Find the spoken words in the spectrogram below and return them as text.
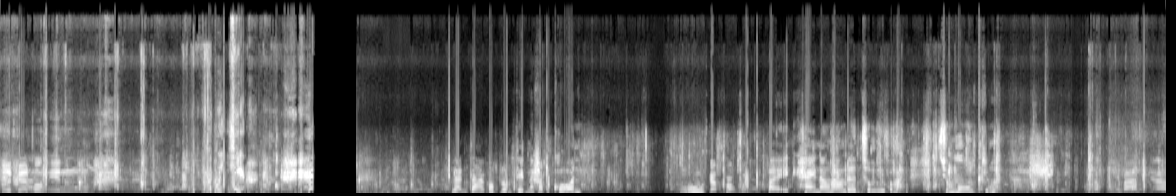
เปิดการมองเห็นอุ๊ยเชี่ยหลังจากอบรมเสร็จนะคะทุกคนอู้กับกล่องวันปล่อยให้น้องๆเดินชมอยู่ประมาณชั่วโมงครึ่ง ครับพยาบาลครับ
